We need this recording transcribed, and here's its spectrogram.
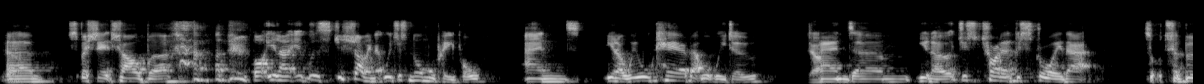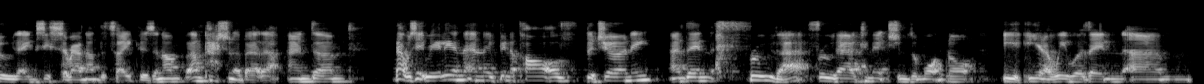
yeah. um, especially at childbirth. but, you know, it was just showing that we're just normal people and, you know, we all care about what we do. Yeah. And, um, you know, just try to destroy that sort of taboo that exists around undertakers. And I'm, I'm passionate about that. And um, that was it, really. And, and they've been a part of the journey. And then through that, through their connections and whatnot, you, you know, we were then um,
